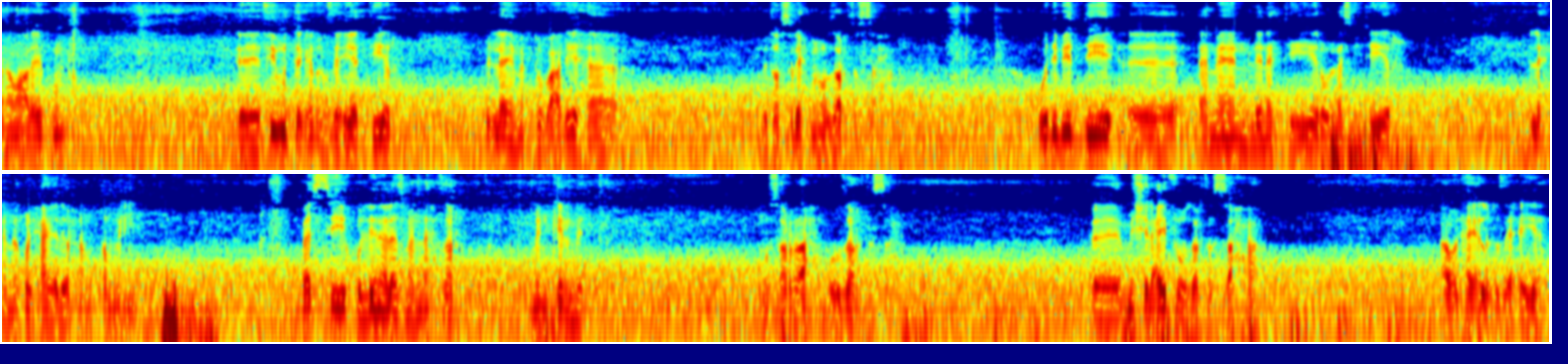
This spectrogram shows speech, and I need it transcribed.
السلام عليكم. آه، في منتجات غذائية كتير بنلاقي مكتوب عليها بتصريح من وزارة الصحة. ودي بيدي آه، أمان لنا كتير ولناس كتير اللي إحنا بناكل حاجة دي وإحنا مطمنين. بس كلنا لازم نحذر من كلمة مصرح بوزارة الصحة. آه، مش العيب في وزارة الصحة أو الهيئة الغذائية.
